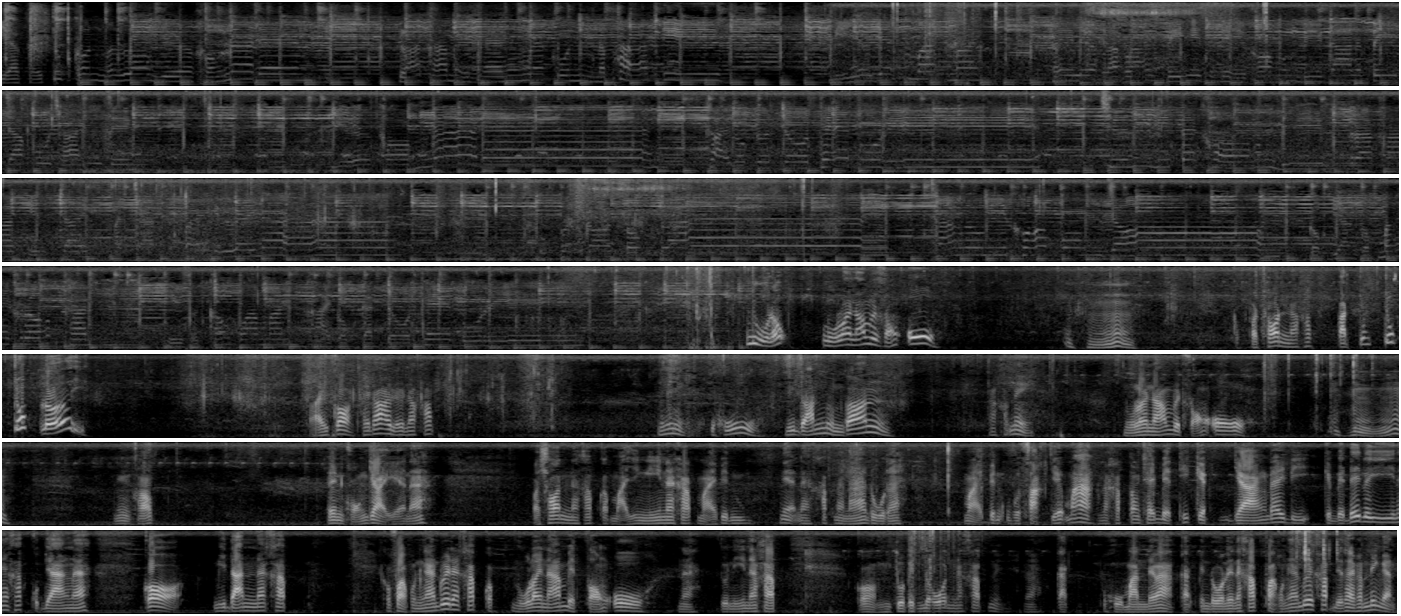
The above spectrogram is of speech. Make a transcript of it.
อยากให้ทุกคนมาลองเหยื่อของหน้าแดง ราคาไม่แพงและคุณภาพดี มีเยอะแยะมากมาย ให้เลือกหลากหลายสีเสน่ห์ของดีการันตีจาก ครันที่สุดของความมันขายกบกระโดดเพชรบุรีอยู่แล้ว หนูลอยน้ำไปสองโออื้อหือกับปลาช่อนนะครับ กัดจุ๊บจุ๊บจุ๊บเลยไปก็ใช้ได้เลยนะครับ นี่โอ้โหมีดันเหมือนกันนะครับนี่ หนูลอยน้ำเบ็ดสองโอหือนี่ครับ เล่นของใหญ่อะนะปลาช่อนนะครับ กับหมายอย่างนี้นะครับ หมายเป็นเนี่ยนะครับนะนะดูนะหมายเป็นอุปสรรคเยอะมากนะครับ ต้องใช้เบ็ดที่เก็บยางได้ดี เก็บเบ็ดได้ดีนะครับ กบยางนะ ก็มีดันนะครับ ก็ฝากผลงานด้วยนะครับ กับหนูลอยน้ำเบ็ด 2O นะตัวนี้นะครับ ก็มีตัวเป็นโดนนะครับนี่นะกัดโอ้โหมันได้มากกัดเป็นโดนเลยนะครับ ฝากผลงานด้วยครับ เดี๋ยวถ่ายพัมนิ่งกัน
